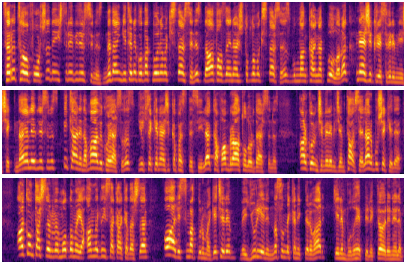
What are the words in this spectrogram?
sarı Tau Forge'la değiştirebilirsiniz. Neden yetenek odaklı oynamak isterseniz, daha fazla enerji toplamak isterseniz bundan kaynaklı olarak enerji küresi verimliliği şeklinde ayarlayabilirsiniz. Bir tane de mavi koyarsınız. Yüksek enerji kapasitesiyle kafam rahat olur dersiniz. Arkon için verebileceğim tavsiyeler bu şekilde. Arkon taşlarını ve modlamayı anladıysak arkadaşlar o halde simak duruma geçelim ve Yuriel'in nasıl mekanikleri var gelin bunu hep birlikte öğrenelim.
